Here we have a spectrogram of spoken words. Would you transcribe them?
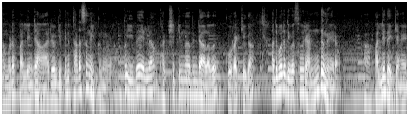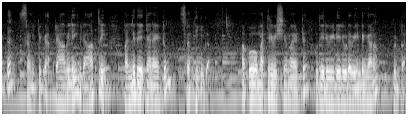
നമ്മുടെ പല്ലിന്റെ ആരോഗ്യത്തിന് തടസ്സം നിൽക്കുന്നവയാണ്. അപ്പോൾ ഇവയെല്ലാം ഭക്ഷിക്കുന്നതിന്റെ അളവ് കുറയ്ക്കുക അതുപോലെ ദിവസവും രണ്ട് നേരം പല്ല് തേക്കാനായിട്ട് ശ്രമിക്കുക. രാവിലെയും രാത്രിയും പല്ല് തേക്കാനായിട്ടും ശ്രദ്ധിക്കുക. അപ്പോൾ മറ്റൊരു വിഷയമായിട്ട് പുതിയൊരു വീഡിയോയിലൂടെ വീണ്ടും കാണാം. ഗുഡ് ബൈ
